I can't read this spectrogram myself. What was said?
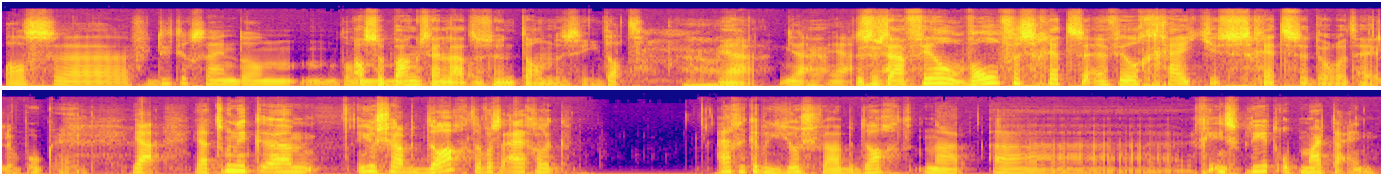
Als ze verdrietig zijn, dan, dan... Als ze bang zijn, laten ze hun tanden zien. Dat. Oh, ja. Ja, ja. ja. Dus er staan veel wolvenschetsen en veel geitjes schetsen door het hele boek heen. Ja, ja toen ik um, Joshua bedacht, dat was eigenlijk... Eigenlijk heb ik Joshua bedacht naar, uh, geïnspireerd op Martijn.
